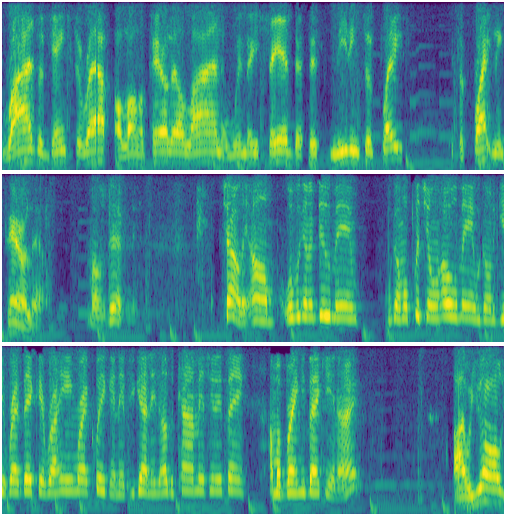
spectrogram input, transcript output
rise of gangster rap along a parallel line, and when they said that this meeting took place, it's a frightening parallel. Most definitely. Charlie, um, what we're gonna do, man? We're gonna put you on hold, man. We're gonna get right back at Rahiem right quick, and if you got any other comments or anything, I'm gonna bring you back in. All right? Uh, well, you all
